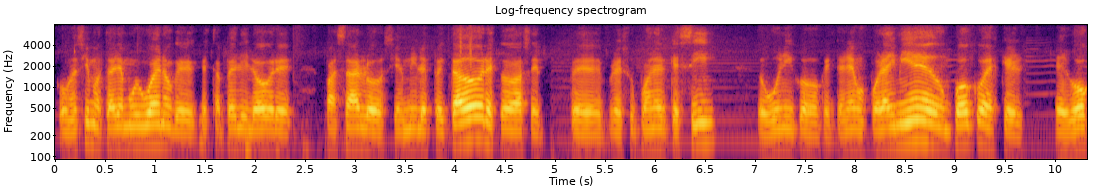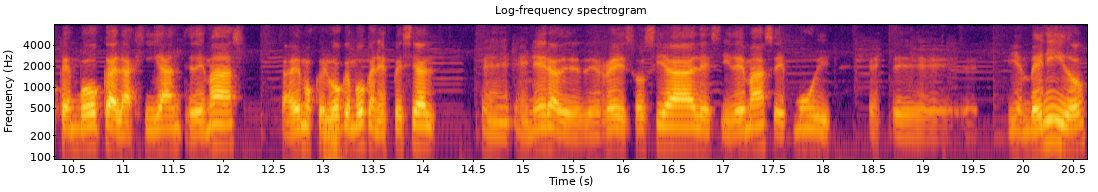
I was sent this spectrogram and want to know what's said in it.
Como decimos, estaría muy bueno que, esta peli logre pasar los 100.000 espectadores, todo hace presuponer que sí. Lo único que tenemos por ahí miedo un poco es que el, boca en boca, la gigante de más, sabemos que el mm. boca en boca en especial en, era de, redes sociales y demás es muy este, bienvenido,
